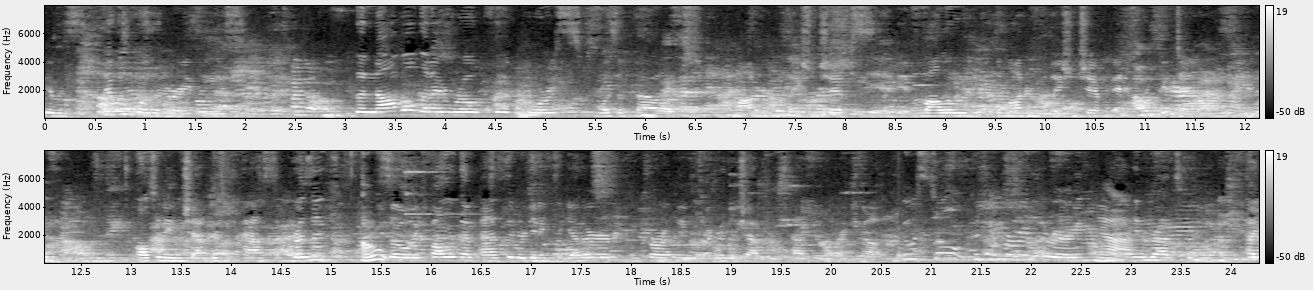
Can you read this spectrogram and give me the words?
it was that was more literary piece. The novel that I wrote for the course was about modern relationships. It, it followed the modern relationship and broke it down in alternating chapters of past and present. Oh. So it followed them as they were getting together, concurrently with regular chapters as they were breaking up. It was still contemporary literary Yeah. in grad school. I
